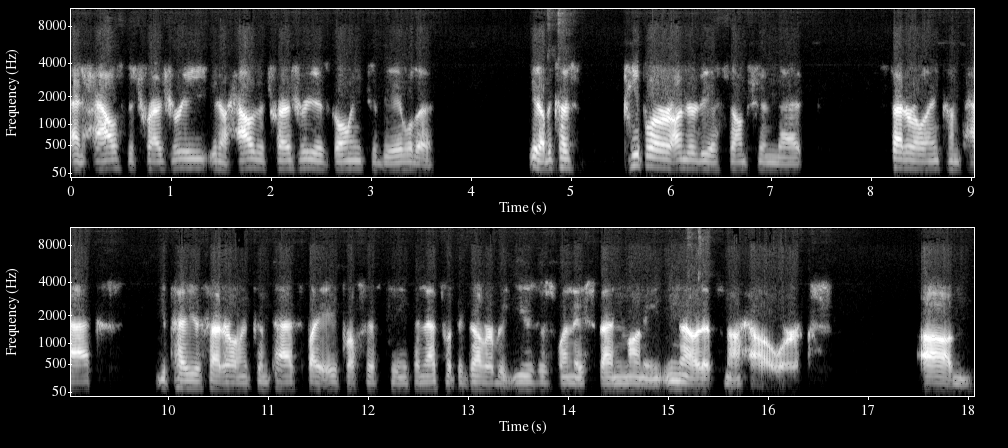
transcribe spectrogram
And how's the Treasury, you know, how the Treasury is going to be able to, you know, because people are under the assumption that federal income tax, you pay your federal income tax by April 15th, and that's what the government uses when they spend money. No, that's not how it works. Um,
